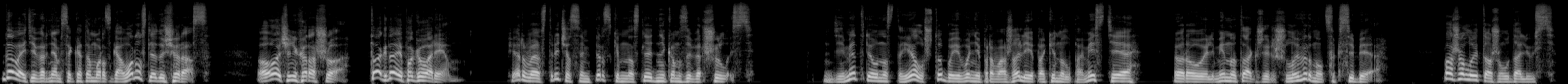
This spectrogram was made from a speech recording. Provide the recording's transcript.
Давайте вернемся к этому разговору в следующий раз». «Очень хорошо. Тогда и поговорим». Первая встреча с имперским наследником завершилась. Диметрио настоял, чтобы его не провожали и покинул поместье. Роуэльмина также решила вернуться к себе. «Пожалуй, тоже удалюсь.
